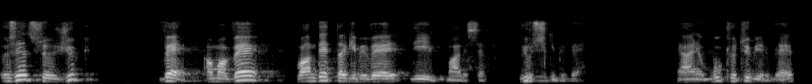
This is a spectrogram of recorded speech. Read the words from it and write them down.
özet sözcük ve ama ve Vandetta gibi V değil maalesef. Virüs gibi V. Yani bu kötü bir V.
